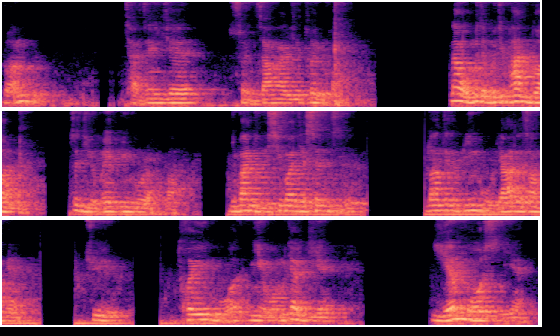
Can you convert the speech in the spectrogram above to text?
软骨产生一些损伤啊，一些退化。那我们怎么去判断呢？自己有没有髌骨软化？你把你的膝关节伸直，让这个髌骨压在上面去推磨，你我们叫研研磨实验，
